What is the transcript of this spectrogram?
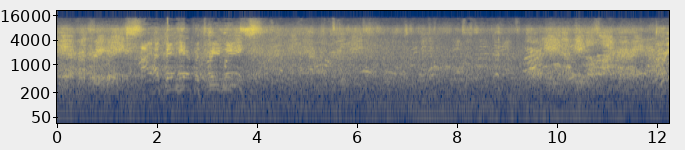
here for three weeks. I have been here for three weeks. We're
